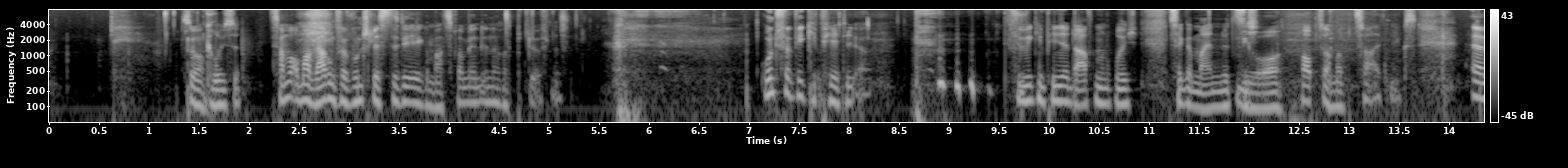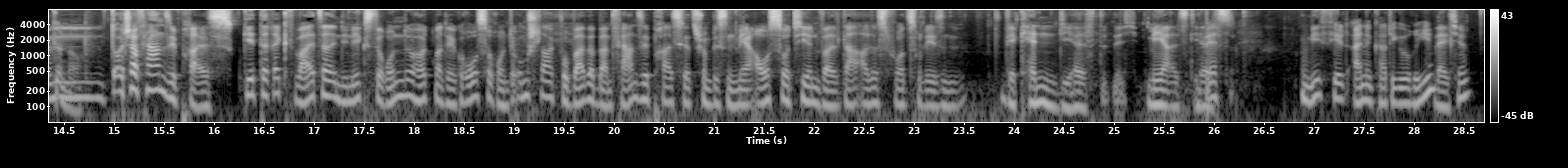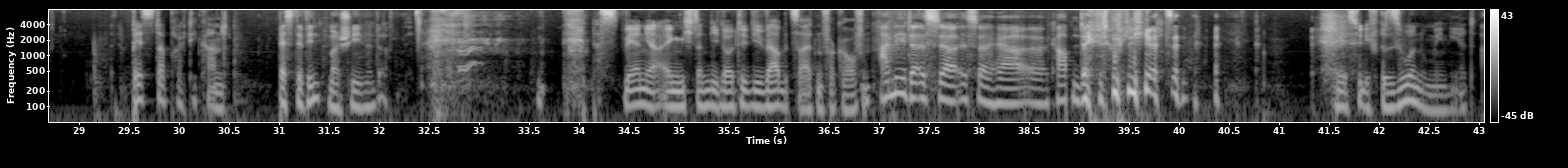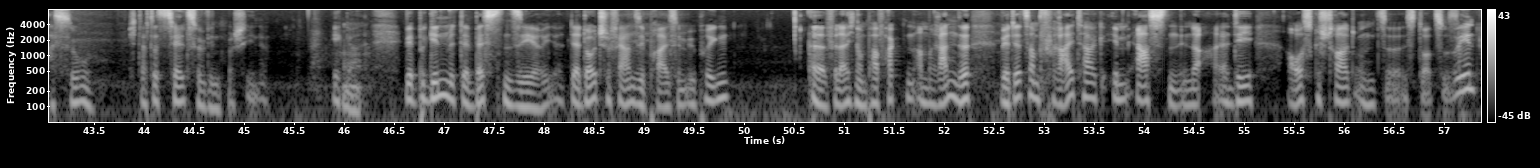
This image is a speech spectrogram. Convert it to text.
So. Grüße. Jetzt haben wir auch mal Werbung für Wunschliste.de gemacht. Das war mir ein inneres Bedürfnis. Und für Wikipedia. für Wikipedia darf man ruhig. Ist ja gemeinnützig. Ja, Hauptsache man bezahlt nichts. Ähm, genau. Deutscher Fernsehpreis geht direkt weiter in die nächste Runde. Heute mal der große runde Umschlag, wobei wir beim Fernsehpreis jetzt schon ein bisschen mehr aussortieren, weil da alles vorzulesen, wir kennen die Hälfte nicht. Mehr als die Hälfte. Best. Mir fehlt eine Kategorie. Welche? Bester Praktikant. Beste Windmaschine, dachte ich. Das wären ja eigentlich dann die Leute, die Werbezeiten verkaufen. Ah nee, da ist ja, ist ja Herr äh, Carpendale nominiert. Er ist für die Frisur nominiert. Ach so. Ich dachte, das zählt zur Windmaschine. Egal. Oh. Wir beginnen mit der besten Serie. Der Deutsche Fernsehpreis im Übrigen. Äh, vielleicht noch ein paar Fakten am Rande. Wird jetzt am Freitag im ersten in der ARD ausgestrahlt und äh, ist dort zu sehen.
